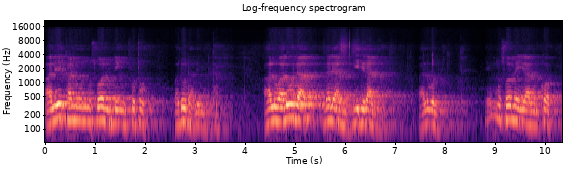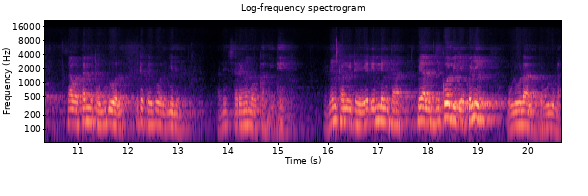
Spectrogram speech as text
ali kanun sol ñing futu waduda ali man kan alwaluda nali an jiidilal alwul musome yalan ko sawa tammita wuɗola ite koye ɓe wola ñinina ani sereŋemo kanuyte men kanuyte ye ɗinninta mi ala jikoɓe je ko ñing wululala ɓe wulula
